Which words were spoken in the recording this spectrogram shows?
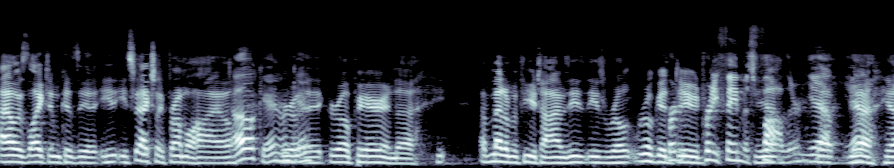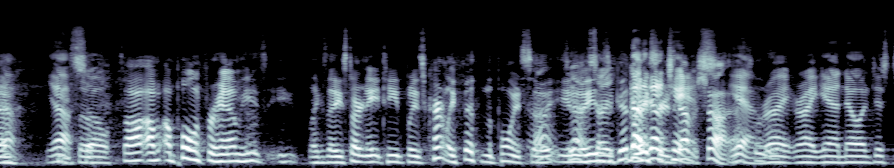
I always liked him because he, he- he's actually from Ohio. Oh, okay, Grew, okay. uh, grew up here, and uh, he, I've met him a few times. He's he's a real real good Pretty, dude. pretty famous Yeah. father. Yeah, Yep, yeah, yeah. yeah. So, So, so I'm, I'm pulling for him. He's, he's like I said, he's starting 18th, but he's currently fifth in the points. So Oh, you yeah, know he's so a good got, racer. got a He's chance. got a shot. Yeah, absolutely. right, right. Yeah, no, and just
